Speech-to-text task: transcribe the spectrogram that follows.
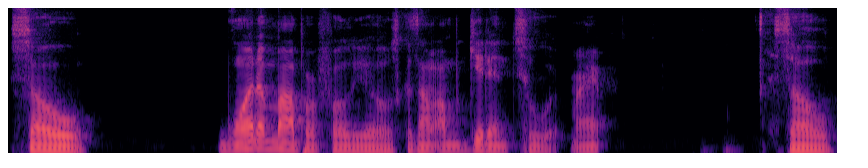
So one of my portfolios because I'm, I'm getting to it right so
